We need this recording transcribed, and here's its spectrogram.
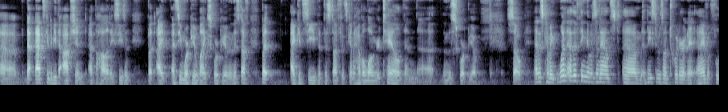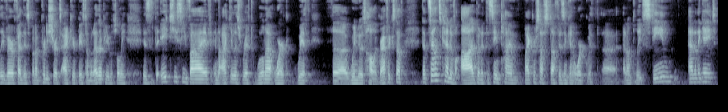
uh, that that's going to be the option at the holiday season. But I, I see more people buying Scorpio than this stuff. But I could see that this stuff is going to have a longer tail than uh, than the Scorpio. So that is coming. One other thing that was announced, um, at least it was on Twitter, and I haven't fully verified this, but I'm pretty sure it's accurate based on what other people told me, is that the HTC Vive and the Oculus Rift will not work with the Windows holographic stuff. That sounds kind of odd, but at the same time, Microsoft stuff isn't going to work with, uh, I don't believe, Steam out of the gate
